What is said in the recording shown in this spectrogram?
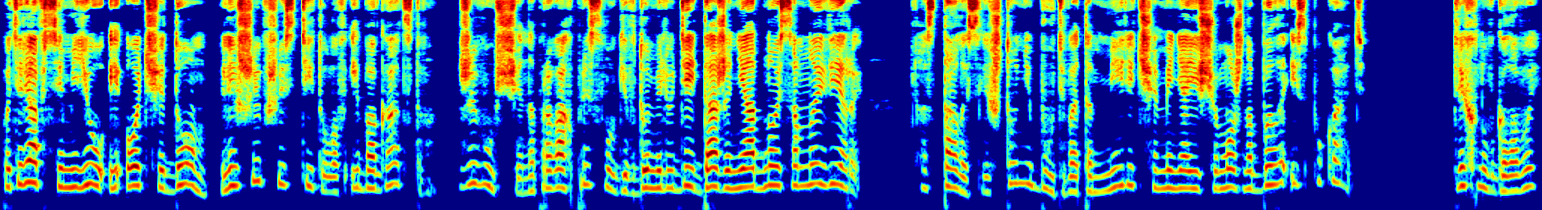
Потеряв семью и отчий дом, лишившись титулов и богатства, живущая на правах прислуги в доме людей даже ни одной со мной веры, Осталось ли что-нибудь в этом мире, чем меня еще можно было испугать? Тряхнув головой,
